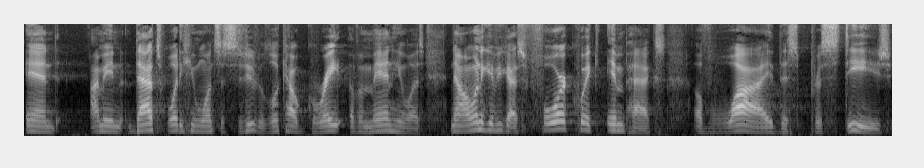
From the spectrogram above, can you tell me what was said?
And I mean, that's what he wants us to do, to look how great of a man he was. Now, I want to give you guys four quick impacts of why this prestige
